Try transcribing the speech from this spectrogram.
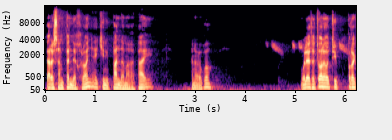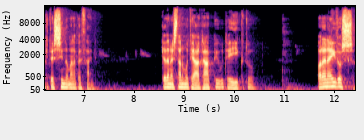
πέρασαν πέντε χρόνια, εκείνη πάντα με αγαπάει, ενώ εγώ μου λέτε τώρα ότι πρόκειται σύντομα να πεθάνει. Και δεν αισθάνομαι ούτε αγάπη, ούτε ήκτο, παρά ένα είδος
